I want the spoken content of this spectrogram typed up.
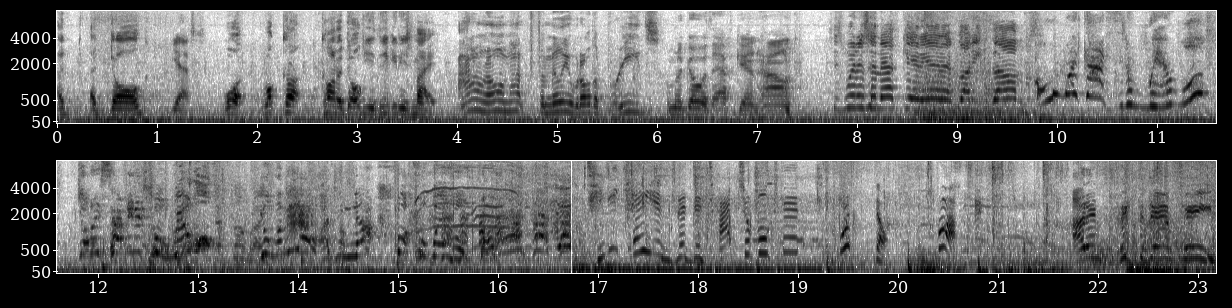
A, a dog? Yes. What? What ki- kind of dog do you think it is, mate? I don't know. I'm not familiar with all the breeds. I'm gonna go with Afghan Hound. Since when does an Afghan hound have their bloody thumbs? Oh my god, is it a werewolf? Yo, they sent me into a werewolf? That's not right. Yo, let me out. I do not fuck a werewolf, bro. TDK is the detachable kid? What the fuck? I didn't pick the damn team.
